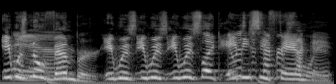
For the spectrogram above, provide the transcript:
It was and- November. It was it was it was like It ABC December Family. 2nd.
